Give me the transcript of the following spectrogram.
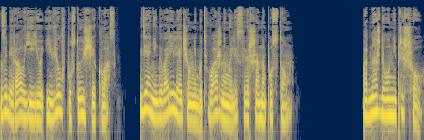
забирал ее и вел в пустующий класс, где они говорили о чем нибудь важном или совершенно пустом. Однажды он не пришел,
